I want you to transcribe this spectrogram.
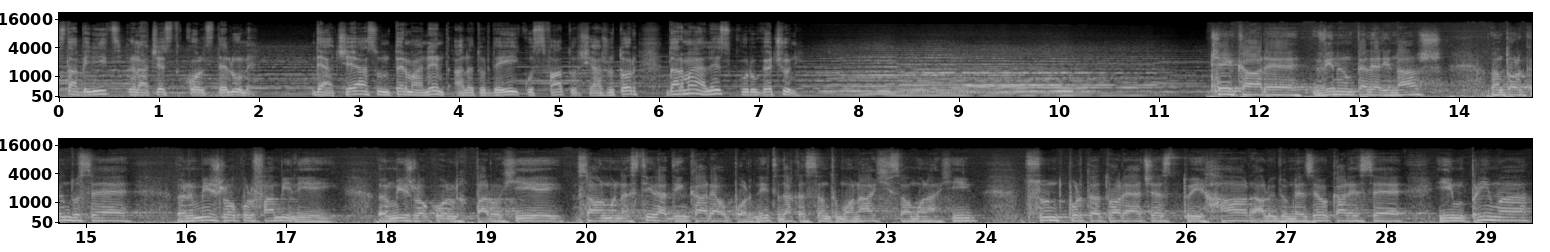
stabiliți în acest colț de lume. De aceea sunt permanent alături de ei cu sfaturi și ajutor, dar mai ales cu rugăciuni. Cei care vin în pelerinaj, întorcându-se în mijlocul familiei, în mijlocul parohiei sau în mănăstirea din care au pornit, dacă sunt monahi sau monahii, sunt purtători acestui har al lui Dumnezeu care se imprimă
